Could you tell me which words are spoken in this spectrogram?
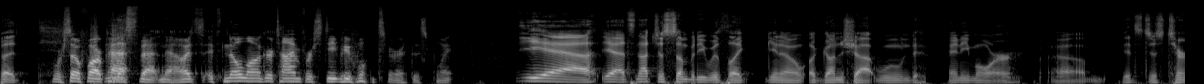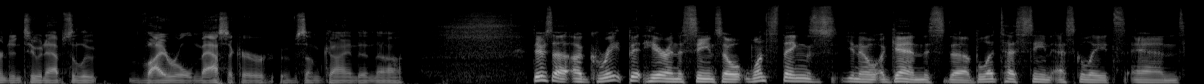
but we're so far past that now. It's it's no longer time for stevie wonder at this point. Yeah, yeah, it's not just somebody with like, you know, a gunshot wound anymore. Um, it's just turned into an absolute viral massacre of some kind and uh there's a, a great bit here in the scene. So once things, you know, again, this the blood test scene escalates, and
